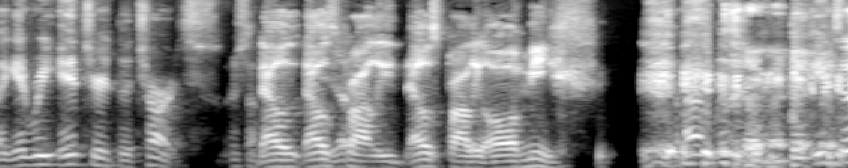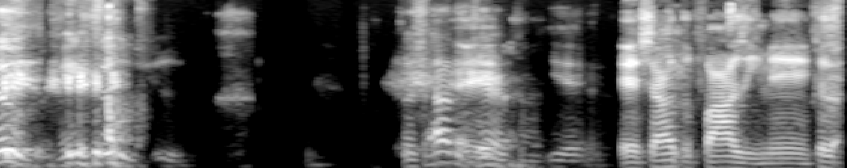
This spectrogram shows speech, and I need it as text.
Like it re-entered the charts or something. That was that was Yep. probably that was probably all me. Uh, me too. Me too. So shout out to. Jericho. Yeah. Yeah, shout out to Fozzy, man. Cause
